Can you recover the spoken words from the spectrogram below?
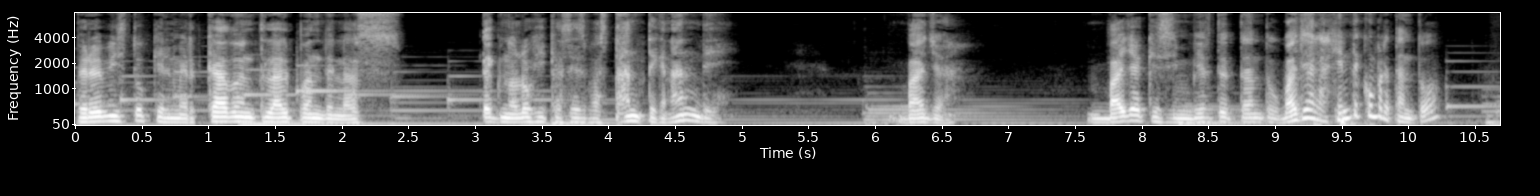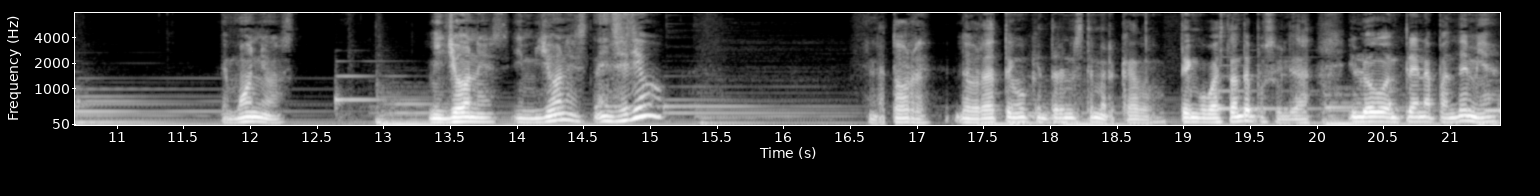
pero he visto que el mercado en Tlalpan de las tecnológicas es bastante grande. Vaya, vaya que se invierte tanto. Vaya, la gente compra tanto. Demonios. Millones y millones. ¿En serio? En la torre. De verdad tengo que entrar en este mercado. Tengo bastante posibilidad. Y luego en plena pandemia,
